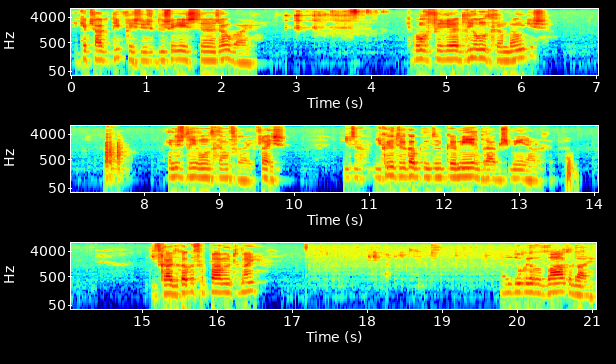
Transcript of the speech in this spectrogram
Ik heb ze uit de diepvries, dus ik doe ze eerst zo bij. Heb ongeveer 300 eh, gram boontjes. En dus 300 gram vlees. Je kunt natuurlijk ook natuurlijk eh, meer gebruiken als je meer nodig hebt. Die fruit ik ook even een paar minuten mee. En dan doe ik er nog wat water bij.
